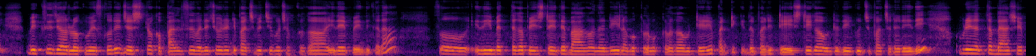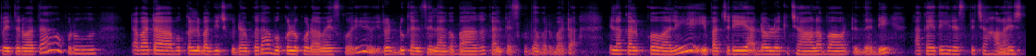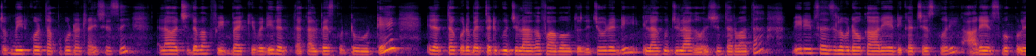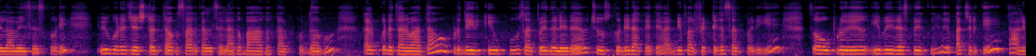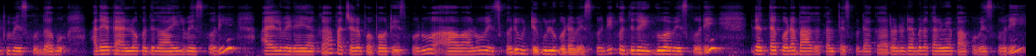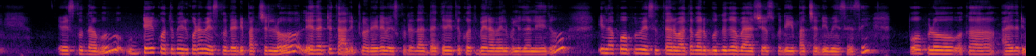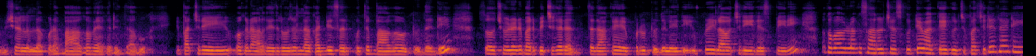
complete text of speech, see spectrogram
మిక్సీ జార్లోకి వేసుకొని జస్ట్ ఒక పల్స్ అని చూడండి పచ్చిమిర్చి కూడా చక్కగా ఇదైపోయింది కదా. సో ఇది మెత్తగా పేస్ట్ అయితే బాగోదండి. ఇలా ముక్కలు ముక్కలుగా ఉంటేనే పట్టి కింద పడి టేస్టీగా ఉంటుంది గుజ్జు పచ్చడి అనేది. ఇప్పుడు ఇదంతా మ్యాష్ అయిపోయిన తర్వాత ఇప్పుడు టమాటా ముక్కల్ని మగ్గించుకున్నాం కదా ఆ ముక్కలు కూడా వేసుకొని రెండు కలిసేలాగా బాగా కలిపేసుకుందాం అనమాట ఇలా కలుపుకోవాలి. ఈ పచ్చడి అన్నంలోకి చాలా బాగుంటుందండి. నాకైతే ఈ రెసిపీ చాలా ఇష్టం. మీరు కూడా తప్పకుండా ట్రై చేసి ఎలా వచ్చిందో మాకు ఫీడ్బ్యాక్ ఇవ్వండి. ఇదంతా కలిపేసుకుంటూ ఉంటే ఇదంతా కూడా మెత్తటి గుజ్జులాగా ఫామ్ అవుతుంది. చూడండి ఇలా గుజ్జులాగా వచ్చిన తర్వాత మీడియం సైజులో ఉన్న ఒక ఆనియన్ని కట్ చేసుకొని ఆనియన్స్ ముక్కలు ఇలా వేసేసుకొని ఇవి కూడా జస్ట్ అంతా ఒకసారి కలిసేలాగా బాగా కలుపుకుందాము. కలుపుకున్న తర్వాత ఇప్పుడు దీనికి ఉప్పు సరిపోయిందో లేదో చూసుకొని నాకైతే అన్నీ పర్ఫెక్ట్గా సరిపోయినాయి. సో ఇప్పుడు ఇవి రెసిపీకి పచ్చడికి తాలింపు వేసుకుందాము. అదే ప్యాన్లో కొద్దిగా ఆయిల్ వేసుకొని ఆయిల్ వేడయ్యాక పచ్చడిపప్పు ఒక టీ స్పూను ఆవాలు వేసుకొని ఉట్టి గుళ్ళు కూడా వేసుకొని కొద్దిగా ఇంగువ వేసుకొని ఇదంతా కూడా బాగా కలిపేసుకున్నాక రెండు డబ్బుల కరివేపాకు వేసుకొని వేసుకుందాము. ఉంటే కొత్తిమీర కూడా వేసుకుందండి పచ్చళ్ళలో. లేదంటే తాలింపులోనైనా వేసుకున్నాను దాని దగ్గర అయితే కొత్తిమీర అవైలబుల్గా లేదు. ఇలా పోపు వేసిన తర్వాత మనం ముందుగా మ్యాష్ చేసుకుని పచ్చడిని వేసేసి పోపులో ఒక ఐదు నిమిషాలలో కూడా బాగా వేగనిద్దాము. ఈ పచ్చడి ఒక నాలుగైదు రోజుల దాకా అన్నీ సరిపోతే బాగా ఉంటుందండి. సో చూడండి మరి పిచ్చిగా ఎంత దాకా ఎప్పుడు ఉంటుంది లేని ఇప్పుడు ఇలా వచ్చిన ఈ రెసిపీని ఒక బౌల్లోకి సర్వ్ చేసుకుంటే వంకాయ గుజ్జు పచ్చడి రెడీ.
